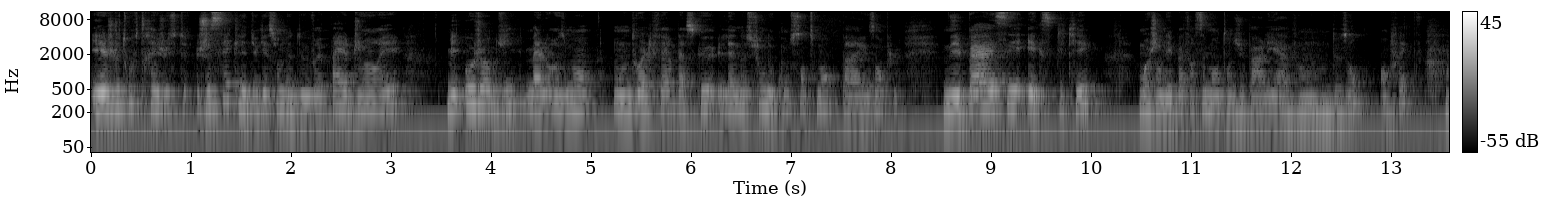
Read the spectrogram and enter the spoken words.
Et je le trouve très juste. Je sais que l'éducation ne devrait pas être genrée, Mais aujourd'hui, malheureusement, on doit le faire parce que la notion de consentement, par exemple, n'est pas assez expliquée. Moi, j'en ai pas forcément entendu parler avant mm. deux ans, en fait.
